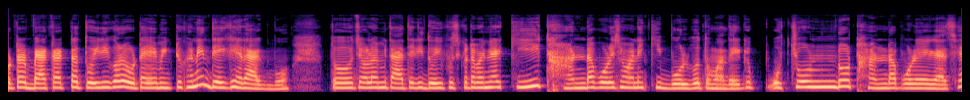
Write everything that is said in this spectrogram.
ওটার ব্যাটারটা তৈরি করে ওটাই আমি একটুখানি দেখে রাখব। তো চলো আমি তাড়াতাড়ি দই ফুচকাটা বানিয়ে, আর কী ঠান্ডা পড়েছে মানে কি বলব তোমাদেরকে, প্রচণ্ড ঠান্ডা পড়ে গেছে।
